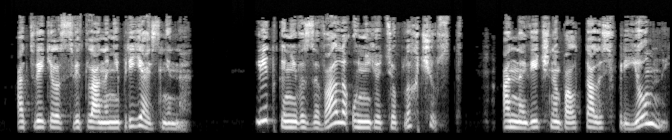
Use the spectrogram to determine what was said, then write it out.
— ответила Светлана неприязненно. Литка не вызывала у нее теплых чувств. Она вечно болталась в приемной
